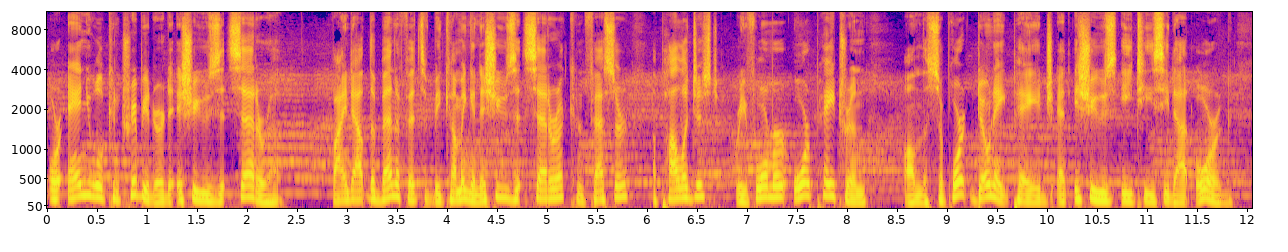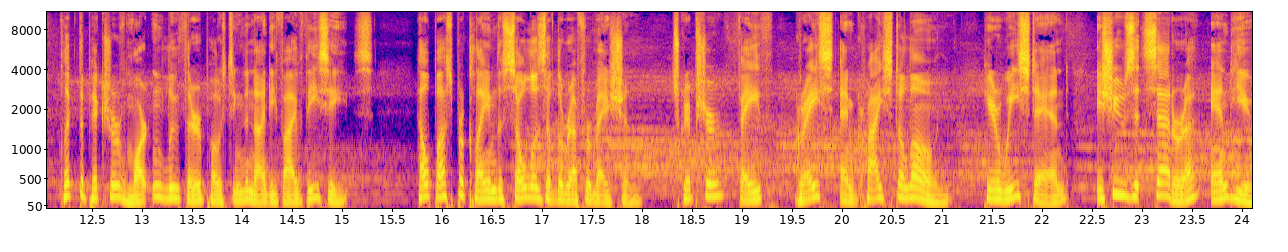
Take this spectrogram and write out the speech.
or annual contributor to Issues Etc. Find out the benefits of becoming an Issues Etc. confessor, apologist, reformer, or patron on the support donate page at issuesetc.org. Click the picture of Martin Luther posting the 95 Theses. Help us proclaim the solas of the Reformation Scripture, faith, grace, and Christ alone. Here we stand, Issues Etc., and you.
